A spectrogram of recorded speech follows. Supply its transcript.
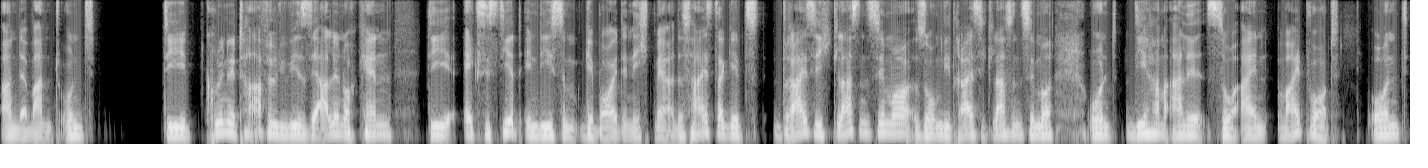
an der Wand und die grüne Tafel, wie wir sie alle noch kennen, die existiert in diesem Gebäude nicht mehr. Das heißt, da gibt's 30 Klassenzimmer, so um die 30 Klassenzimmer und die haben alle so ein Whiteboard. Und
